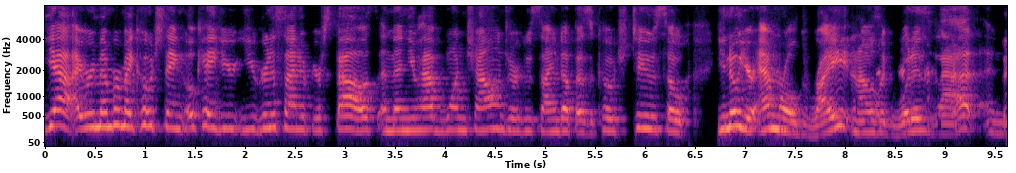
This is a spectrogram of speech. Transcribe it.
yeah, I remember my coach saying, "Okay, you you're going to sign up your spouse, and then you have one challenger who signed up as a coach too. So you know you're emerald, right?" And I was like, "What is that?" And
